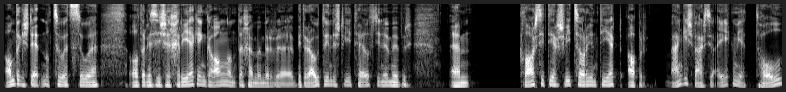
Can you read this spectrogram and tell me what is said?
andere Städte noch zuzutun. Oder es ist ein Krieg in Gang und dann kommen wir äh, bei der Autoindustrie die Hälfte nicht mehr über. Ähm, klar sind die in der Schweiz orientiert, aber manchmal wäre es ja irgendwie toll,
